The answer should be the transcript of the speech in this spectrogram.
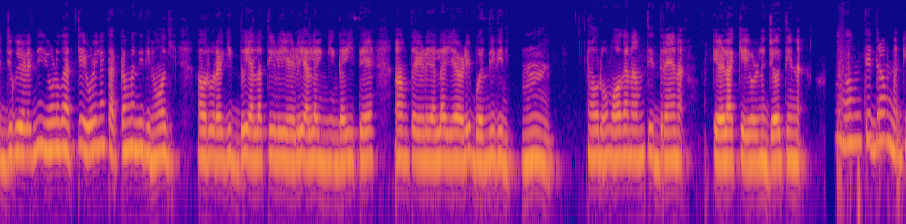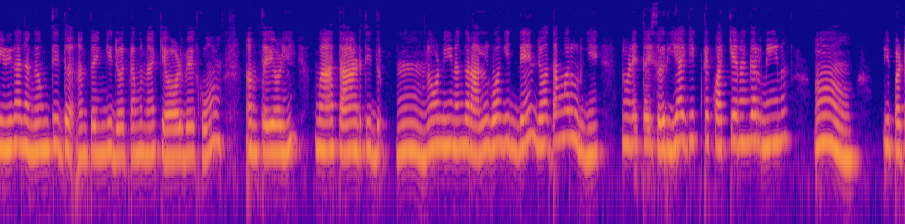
ಅಜ್ಜಿಗೂ ಹೇಳಿದ್ನಿ, ಇವಳಿಗೆ ಅತ್ತೆ, ಇವಳನ್ನ ಕರ್ಕೊಂಬಂದಿದ್ದೀನಿ ಹೋಗಿ. ಅವ್ರ ಊರಾಗಿದ್ದು ಎಲ್ಲ ತಿಳಿ ಹೇಳಿ, ಎಲ್ಲ ಹಿಂಗೆ ಹಿಂಗೈತೆ ಅಂತ ಹೇಳಿ, ಎಲ್ಲ ಹೇಳಿ ಬಂದಿದ್ದೀನಿ. ಹ್ಞೂ ಅವರು ಹೋಗೋಣ ಅಂತಿದ್ರೇನ ಕೇಳಕ್ಕೆ ಇವಳನ್ನ ಜ್ಯೋತಿನ. ಅಂತಿದ್ರಮ್ಮ ಗಿರಿರಾಜ ಅಂತಿದ್ದ ನನ್ನ ತಂಗಿ ಜ್ಯೋತಮ್ಮನ ಕೇಳಬೇಕು ಅಂತ ಹೇಳಿ ಮಾತಾಡ್ತಿದ್ರು. ಹ್ಞೂ ನೋಡಿ ನಂಗಾರ ಅಲ್ಲಿಗೆ ಹೋಗಿದ್ದೆ ಹುಡುಗಿ ನೋಡೈತೈ ಸರಿಯಾಗಿತ್ತೆ ಕೊಕ್ಕೆ ನಂಗಾರ ನೀನು? ಹ್ಞೂ ಈ ಪಟ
